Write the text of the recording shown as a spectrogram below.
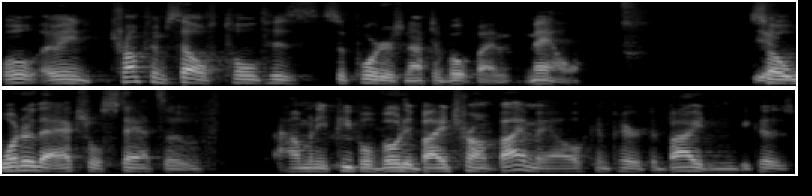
Well, I mean, Trump himself told his supporters not to vote by mail. So, what are the actual stats of how many people voted by Trump by mail compared to Biden? Because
